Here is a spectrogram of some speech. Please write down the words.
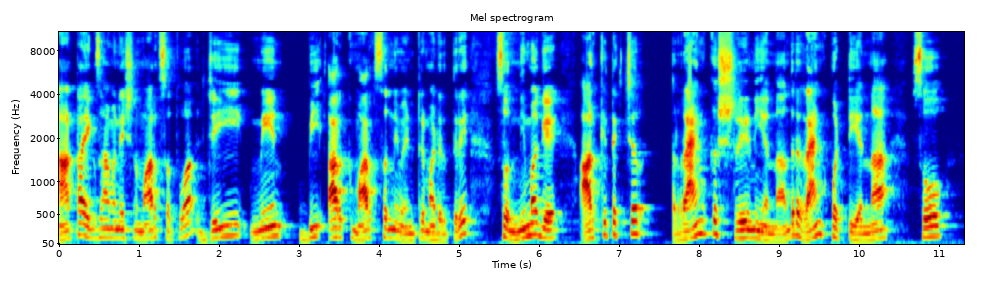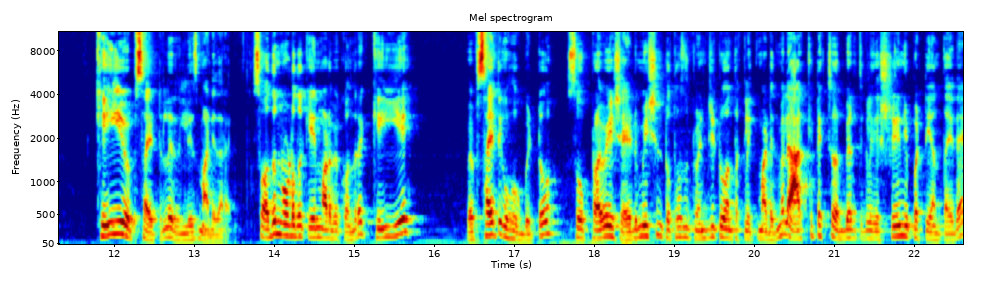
ನಾಟಾ ಎಕ್ಸಾಮಿನೇಷನ್ ಮಾರ್ಕ್ಸ್ ಅಥವಾ ಜೆ ಮೇನ್ ಬಿ ಆರ್ಕ್ ಮಾರ್ಕ್ಸನ್ನು ನೀವು ಎಂಟ್ರಿ ಮಾಡಿರ್ತೀರಿ. ಸೊ ನಿಮಗೆ ಆರ್ಕಿಟೆಕ್ಚರ್ ರ್ಯಾಂಕ್ ಶ್ರೇಣಿಯನ್ನು, ಅಂದರೆ ರ್ಯಾಂಕ್ ಪಟ್ಟಿಯನ್ನು ಸೊ ಕೆ ಇ ವೆಬ್ಸೈಟಲ್ಲಿ ರಿಲೀಸ್ ಮಾಡಿದ್ದಾರೆ. ಸೊ ಅದನ್ನು ನೋಡೋದಕ್ಕೆ ಏನು ಮಾಡಬೇಕು ಅಂದರೆ ಕೆ ಇ ಎ ವೆಬ್ಸೈಟಿಗೆ ಹೋಗಿಬಿಟ್ಟು, ಸೊ ಪ್ರವೇಶ admission two thousand twenty two ಅಂತ ಕ್ಲಿಕ್ ಮಾಡಿದ ಮೇಲೆ ಆರ್ಕಿಟೆಕ್ಚರ್ ಅಭ್ಯರ್ಥಿಗಳಿಗೆ ಶ್ರೇಣಿ ಪಟ್ಟಿ ಅಂತ ಇದೆ.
